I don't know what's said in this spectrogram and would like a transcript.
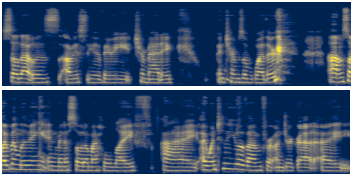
So that was obviously a very traumatic in terms of weather. um, so I've been living in Minnesota my whole life. I I went to the U of M for undergrad. I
